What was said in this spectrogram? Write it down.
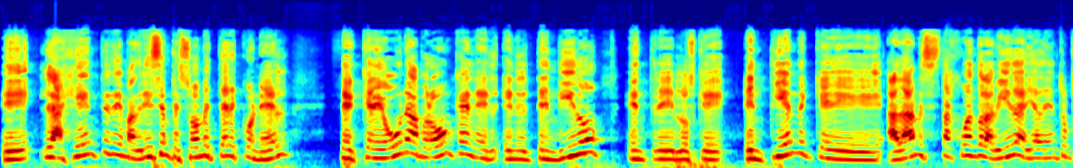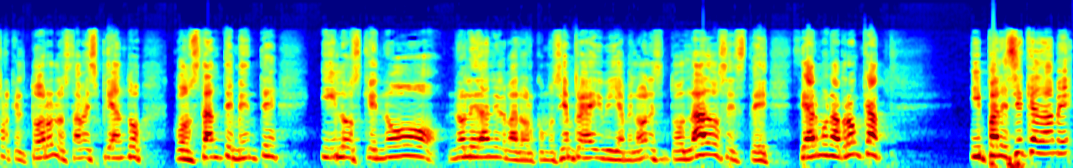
Eh, la gente de Madrid se empezó a meter con él, se creó una bronca en el, en el tendido entre los que entienden que Adames está jugando la vida ahí adentro porque el toro lo estaba espiando constantemente y los que no, no le dan el valor. Como siempre hay villamelones en todos lados, este, se arma una bronca. Y parecía que Adame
